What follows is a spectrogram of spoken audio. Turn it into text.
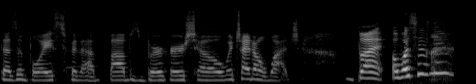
does a voice for that Bob's Burger show, which I don't watch. But Oh, what's his name?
